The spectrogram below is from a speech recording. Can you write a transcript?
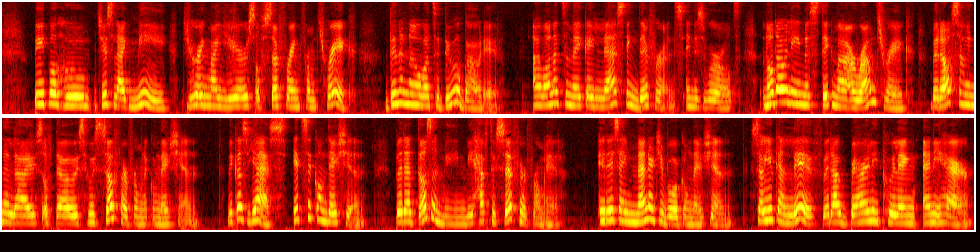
People who, just like me, during my years of suffering from trich, didn't know what to do about it. I wanted to make a lasting difference in this world, not only in the stigma around trich, but also in the lives of those who suffer from the condition. Because, yes, it's a condition, but that doesn't mean we have to suffer from it. It is a manageable condition, so you can live without barely pulling any hair.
